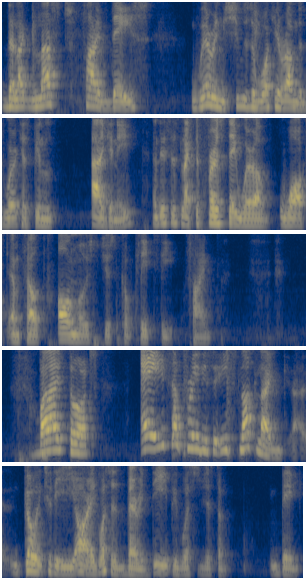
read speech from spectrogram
The like last five days, wearing shoes and walking around at work has been agony. And this is like the first day where I've walked and felt almost just completely fine. But I thought, hey, it's a pretty. It's not like uh, going to the ER. It wasn't very deep. It was just a big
